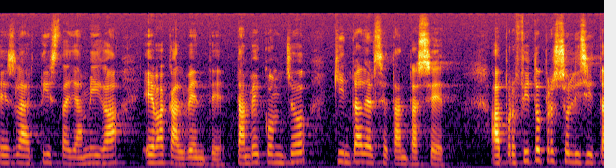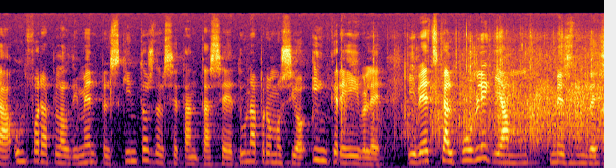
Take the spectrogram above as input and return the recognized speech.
és l'artista i amiga Eva Calvente, també com jo, quinta del 77. Aprofito per sol·licitar un fort aplaudiment pels quintos del 77, una promoció increïble i veig que al públic hi ha més d'un.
